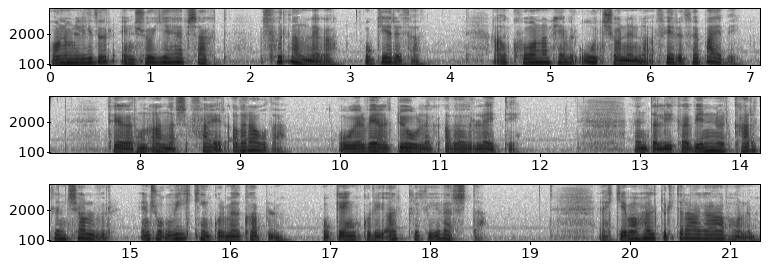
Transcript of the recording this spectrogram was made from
honum líður eins og ég hef sagt furðanlega og gerir það að konan hefur útsjónina fyrir þau bæði þegar hún annars fær að ráða og er vel dugleg að öðru leiti enda líka vinnur Karlinn sjálfur eins og vikingur með köplum og gengur í öllu því versta. Ekki má heldur draga af honum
